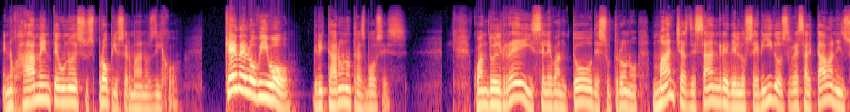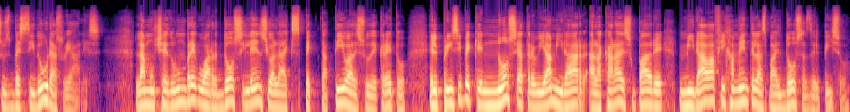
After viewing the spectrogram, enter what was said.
Enojadamente uno de sus propios hermanos dijo. Quémelo vivo. gritaron otras voces. Cuando el rey se levantó de su trono, manchas de sangre de los heridos resaltaban en sus vestiduras reales. La muchedumbre guardó silencio a la expectativa de su decreto. El príncipe que no se atrevía a mirar a la cara de su padre miraba fijamente las baldosas del piso.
